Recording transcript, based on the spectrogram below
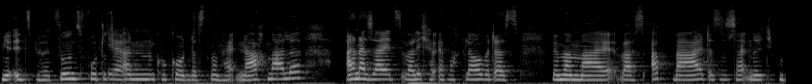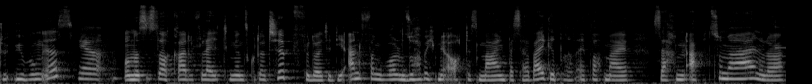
mir Inspirationsfotos ja. angucke und das dann halt nachmale. Einerseits, weil ich halt einfach glaube, dass wenn man mal was abmalt, dass es halt eine richtig gute Übung ist. Ja. Und das ist auch gerade vielleicht ein ganz guter Tipp für Leute, die anfangen wollen. Und so habe ich mir auch das Malen besser beigebracht, einfach mal Sachen abzumalen oder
